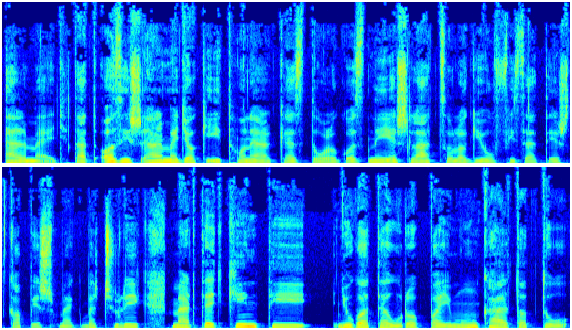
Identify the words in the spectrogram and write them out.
elmegy. Tehát az is elmegy, aki itthon elkezd dolgozni, és látszólag jó fizetést kap és megbecsülik, mert egy kinti nyugat-európai munkáltató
